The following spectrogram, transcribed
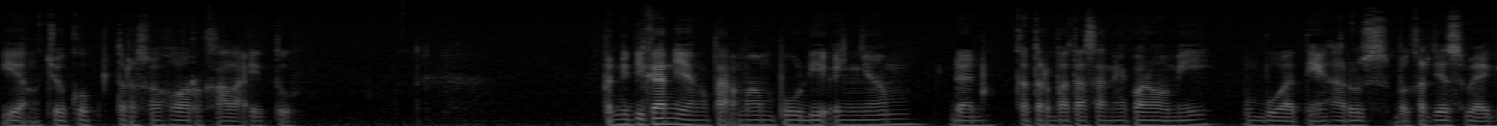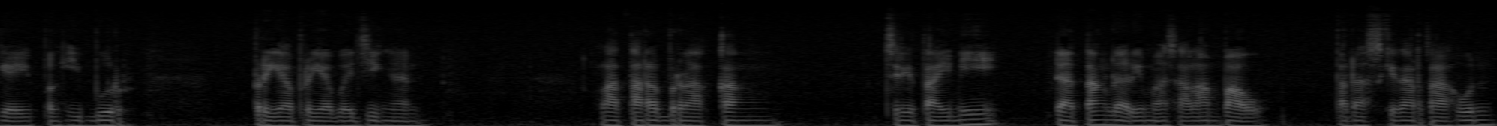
yang cukup tersohor kala itu. Pendidikan yang tak mampu dienyam dan keterbatasan ekonomi membuatnya harus bekerja sebagai penghibur pria-pria bajingan. Latar belakang cerita ini datang dari masa lampau pada sekitar tahun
